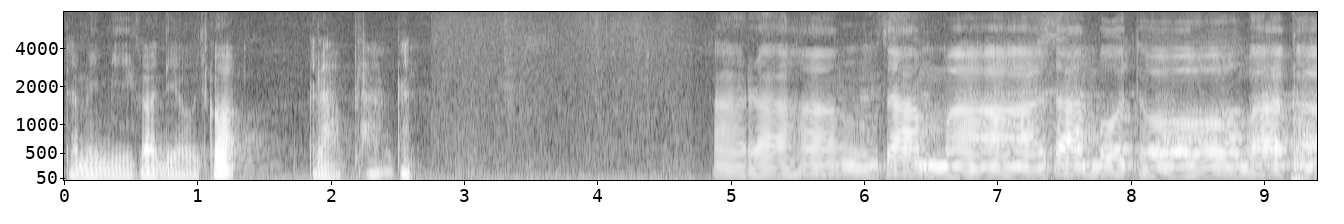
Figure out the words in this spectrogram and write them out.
ถ้าไม่มีก็เดี๋ยวก็กราบพระกัน อรหังสัมมาสัมพุทโธภะคะ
